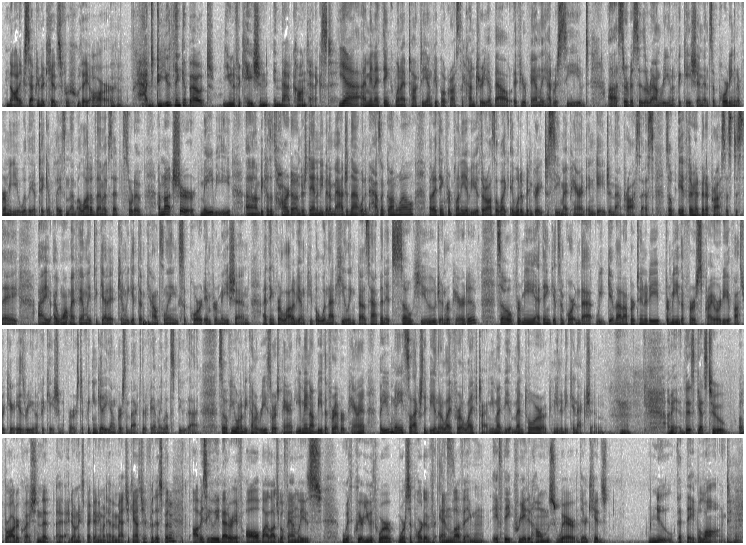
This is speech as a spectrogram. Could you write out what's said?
not accepting their kids for who they are. Mm-hmm. How, do you think about unification in that context? Yeah, I mean, I think when I've talked to young people across the country about if your family had received uh, services around reunification and supporting and affirming you, would they have taken place in them? A lot of them have said, sort of, I'm not sure, maybe, um, because it's hard to understand and even imagine that when it hasn't gone well. But I think for plenty of youth, they're also like, it would have been great to see my parent engage in that process. So if there had been a process to say, I, I want my family to get it, can we get them counseling, support, information? I think for a lot of young people, when that healing does happen, it's so huge and reparative. So for me, I think it's important that we give that opportunity. For me, the first priority of foster care is reunification first. If we can get a young person back to their family, let's do that. So if you want to become a resource parent, you may not be the forever parent, but you may still actually be in their life for a lifetime. You might be a mentor or a community connection. Hmm. I mean, this gets to a broader question that I, I don't expect anyone to have a magic answer for this, but hmm. obviously it would be better if all biological families with queer youth were were supportive and loving. If they created homes where their kids knew that they belonged, mm-hmm.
